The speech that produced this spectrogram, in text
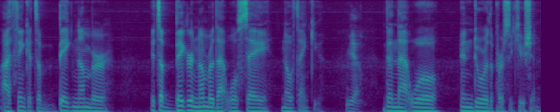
I think it's a big number. It's a bigger number that will say no thank you yeah. than that will endure the persecution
